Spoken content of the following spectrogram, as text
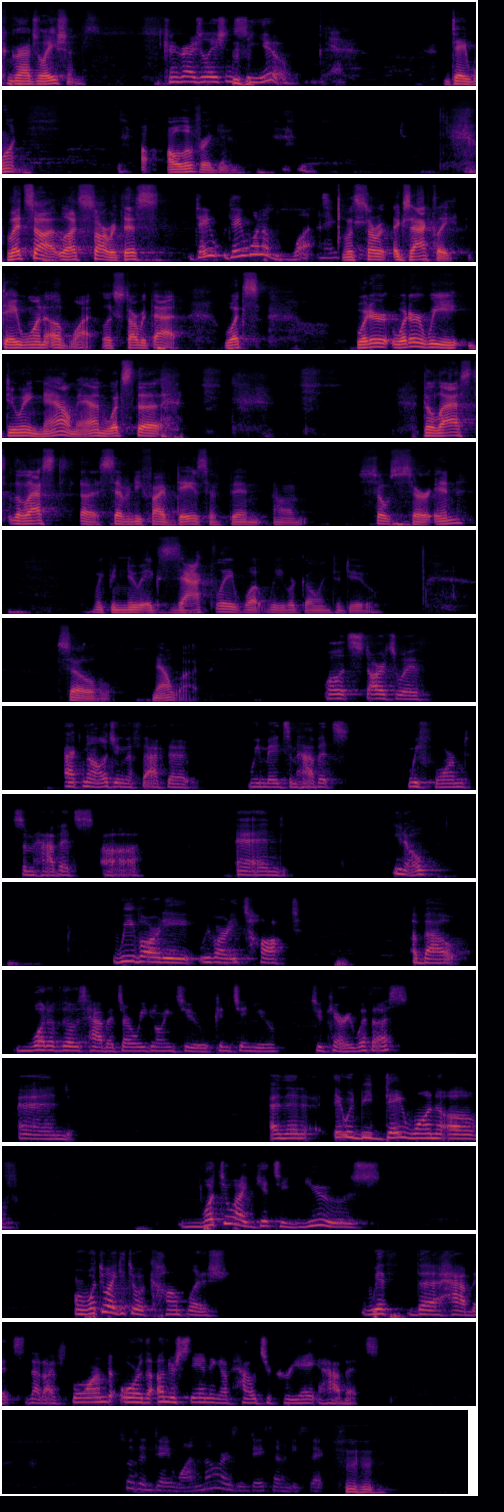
Congratulations. Congratulations to you. Day one. All over again. Let's uh let's start with this. Day day one of what? Let's start with exactly day one of what? Let's start with that. What's what are what are we doing now, man? What's the the last the last uh, 75 days have been um, so certain like we knew exactly what we were going to do. So now what? Well, it starts with acknowledging the fact that we made some habits, we formed some habits, uh, and you know, we've already we've already talked about what of those habits are we going to continue to carry with us, and and then it would be day one of what do I get to use or what do I get to accomplish with the habits that I've formed or the understanding of how to create habits? So is it day one though, or is it day 76? Mm-hmm.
